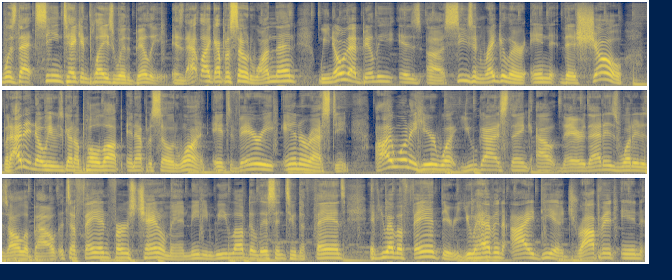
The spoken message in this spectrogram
was that scene taking place with Billy? Is that like episode one then? We know that Billy is a season regular in this show, but I didn't know he was going to pull up in episode one. It's very interesting. I want to hear what you guys think out there. That is what it is all about. It's a fan first channel, man, meaning we love to listen to the fans. If you have a fan theory, you have an idea, drop it in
